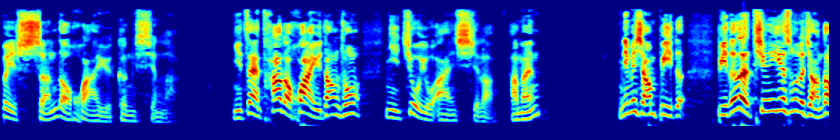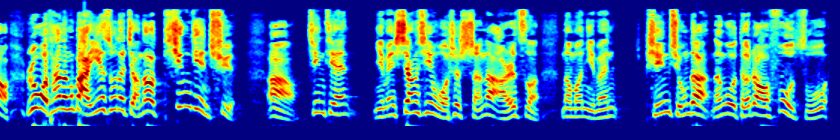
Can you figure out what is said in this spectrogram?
被神的话语更新了。你在他的话语当中，你就有安息了。阿门。你们想，彼得彼得在听耶稣的讲道，如果他能把耶稣的讲道听进去啊，今天你们相信我是神的儿子，那么你们贫穷的能够得到富足，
